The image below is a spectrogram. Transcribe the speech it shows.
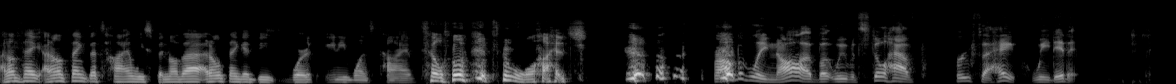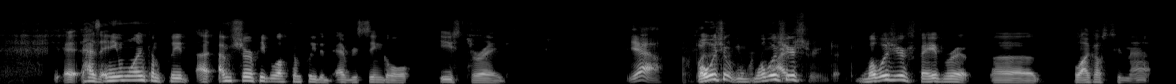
I don't think I don't think the time we spend on that, I don't think it'd be worth anyone's time to to watch. Probably not, but we would still have proof that hey, we did it. It- Has anyone complete I, I'm sure people have completed every single Easter egg. Yeah. What was your- what was your- live streamed it? What was your favorite uh Black Ops 2 map?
